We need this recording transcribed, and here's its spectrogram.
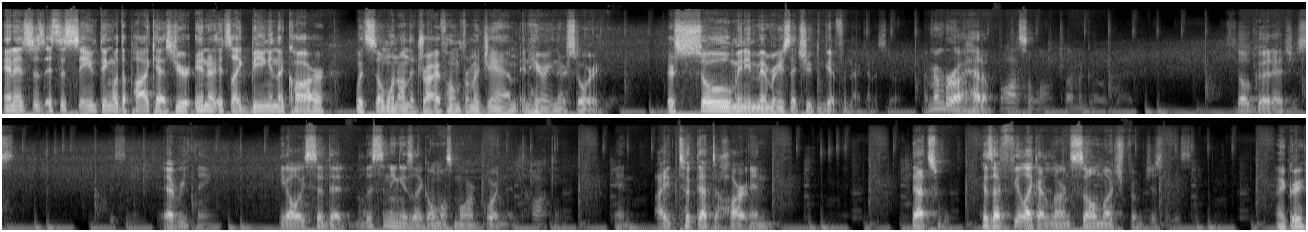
and it's just, it's the same thing with the podcast. You're in a, it's like being in the car with someone on the drive home from a jam and hearing their story. There's so many memories that you can get from that kind of stuff. I remember I had a boss a long time ago that so good at just listening to everything. He always said that listening is like almost more important than talking. and I took that to heart, and that's because I feel like I learned so much from just listening, I agree.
